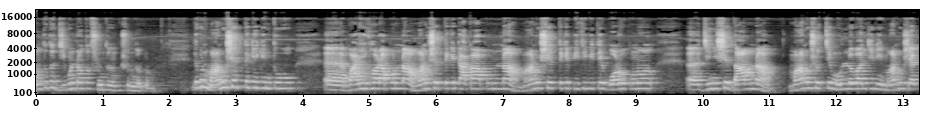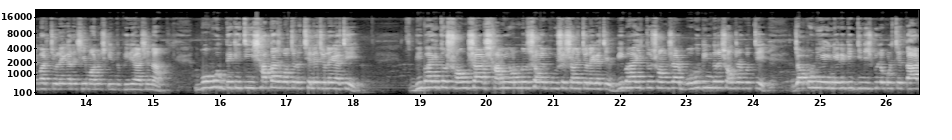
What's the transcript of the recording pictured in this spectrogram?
অন্তত জীবনটা অন্তত সুন্দর সুন্দর করুন। দেখুন, মানুষের থেকে কিন্তু বাড়ি ঘর আপন না, মানুষের থেকে টাকা আপন না, মানুষের থেকে পৃথিবীতে বড় কোনো জিনিসের দাম না। মানুষ হচ্ছে মূল্যবান জিনিস মানুষ একবার চলে গেলে সেই মানুষ কিন্তু ফিরে আসে না। বহুত দেখেছি, সাতাশ বছরের ছেলে চলে গেছে। বিবাহিত সংসার স্বামী অন্যর সঙ্গে, পুরুষের সঙ্গে চলে গেছে। বিবাহিত সংসার বহুদিন ধরে সংসার করছে। যখনই এই নেগেটিভ জিনিসগুলো করছে, তার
